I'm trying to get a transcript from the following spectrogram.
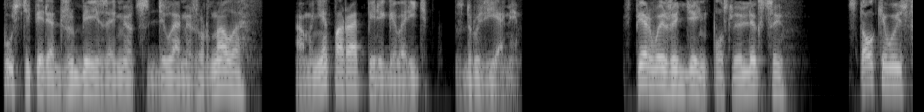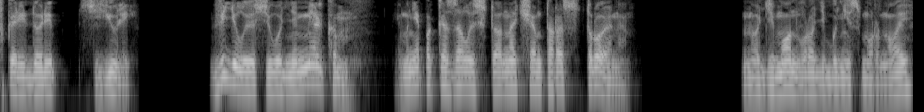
Пусть теперь Аджубей займется делами журнала, а мне пора переговорить с друзьями. В первый же день после лекции сталкиваюсь в коридоре с Юлей. Видел ее сегодня мельком, и мне показалось, что она чем-то расстроена. Но Димон вроде бы не смурной,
